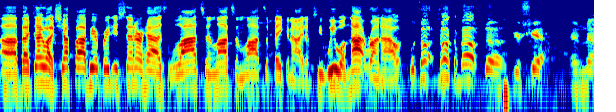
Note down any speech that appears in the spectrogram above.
Uh, but I tell you what, Chef Bob here at Bridgeview Center has lots and lots and lots of bacon items. He, we will not run out. Well, talk talk about uh, your chef and uh,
